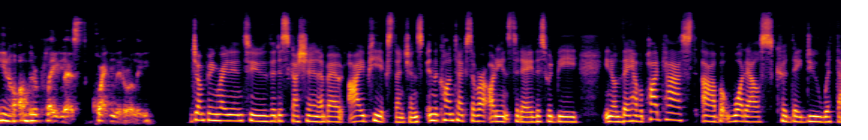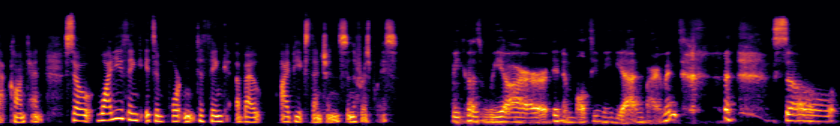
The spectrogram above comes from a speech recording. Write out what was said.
you know, on their playlist, quite literally. Jumping right into the discussion about IP extensions in the context of our audience today, this would be, you know, they have a podcast, uh, but what else could they do with that content? So, why do you think it's important to think about IP extensions in the first place? Because we are in a multimedia environment. so,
